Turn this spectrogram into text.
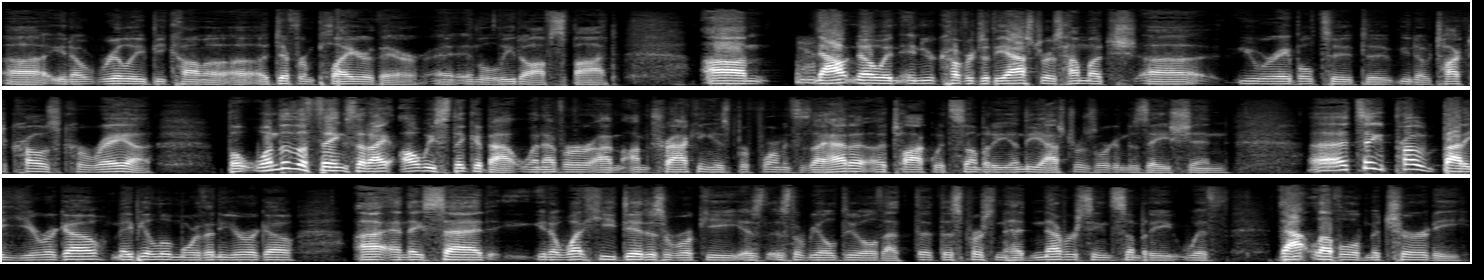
uh, you know, really become a, a different player there in the leadoff spot. Um, yeah. Now, no, in, in, your coverage of the Astros, how much uh, you were able to, to, you know, talk to Carlos Correa. But one of the things that I always think about whenever I'm, I'm tracking his performances, I had a, a, talk with somebody in the Astros organization. Uh, I'd say probably about a year ago, maybe a little more than a year ago, uh, and they said, you know, what he did as a rookie is is the real deal. That, that this person had never seen somebody with that level of maturity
